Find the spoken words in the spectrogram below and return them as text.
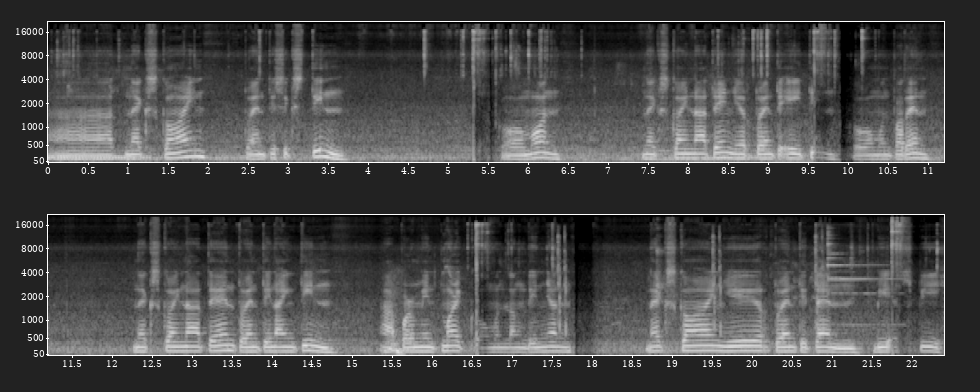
At next coin, 2016, common. Next coin natin, year 2018, common pa rin. Next coin natin, 2019, upper mint mark, common lang din yan. Next coin, year 2010, BSP,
